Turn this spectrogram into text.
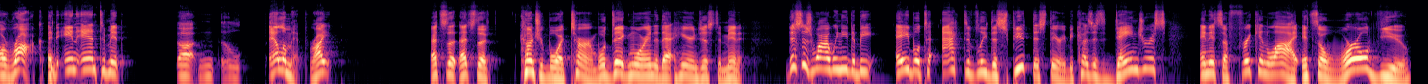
a rock, an inanimate uh, element, right? That's the that's the country boy term. We'll dig more into that here in just a minute. This is why we need to be able to actively dispute this theory because it's dangerous and it's a freaking lie. It's a worldview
